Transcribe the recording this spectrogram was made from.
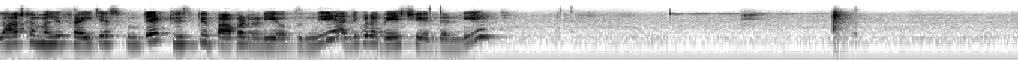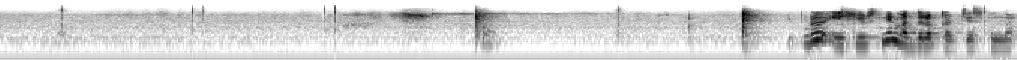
లాస్ట్లో మళ్ళీ ఫ్రై చేసుకుంటే క్రిస్పీ పాపడ్ రెడీ అవుతుంది. అది కూడా వేస్ట్ చేయొద్దండి. ఇప్పుడు ఈ షీట్స్ని మధ్యలో కట్ చేసుకుందాం.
